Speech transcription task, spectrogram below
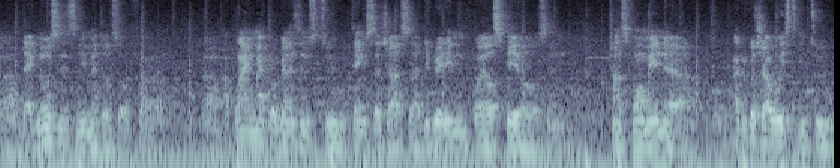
uh, diagnosis, new methods of uh, uh, applying microorganisms to things such as uh, degrading oil spills and transforming uh, agricultural waste into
